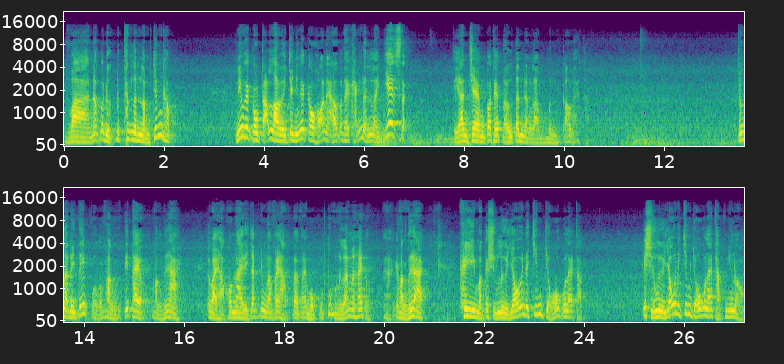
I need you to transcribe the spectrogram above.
Và nó có được Đức Thánh Linh làm chứng không? Nếu cái câu trả lời cho những cái câu hỏi này ở có thể khẳng định là yes thì anh chị em có thể tự tin rằng là mình có lẽ thật. Chúng ta đi tiếp vào cái phần tiếp theo, phần thứ hai cái bài học hôm nay thì chắc chúng ta phải học ta phải một, một tuần nữa mới hết rồi. À, cái phần thứ hai khi mà cái sự lừa dối nó chiếm chỗ của lẽ thật cái sự lừa dối nó chiếm chỗ của lẽ thật như nào?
